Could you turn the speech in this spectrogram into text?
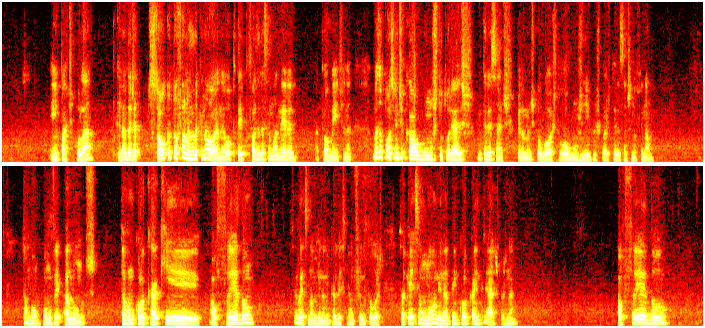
em particular, porque na verdade é só o que eu estou falando aqui na hora, né? Eu optei por fazer dessa maneira atualmente, né? Mas eu posso indicar alguns tutoriais interessantes, pelo menos que eu gosto, ou alguns livros que eu acho interessantes no final. Então, bom, vamos ver. Alunos. Então, vamos colocar aqui Alfredo. Sei lá, esse nome vem na minha cabeça. É um filme que eu gosto. Só que esse é um nome, né? Tem que colocar entre aspas, né? Alfredo,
